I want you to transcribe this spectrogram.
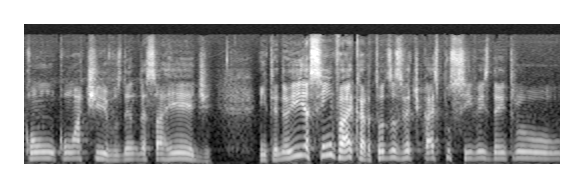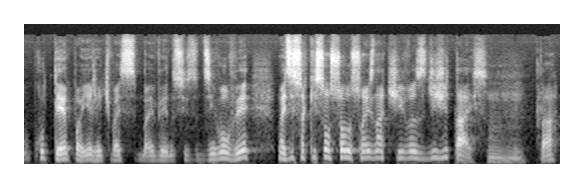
com, com ativos dentro dessa rede. Entendeu? E assim vai, cara, todas as verticais possíveis dentro com o tempo aí, a gente vai, vai vendo se isso desenvolver, mas isso aqui são soluções nativas digitais Uhum. tá?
